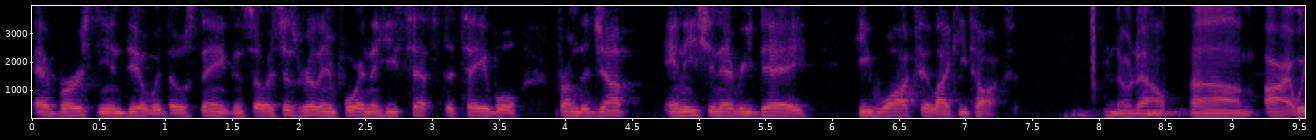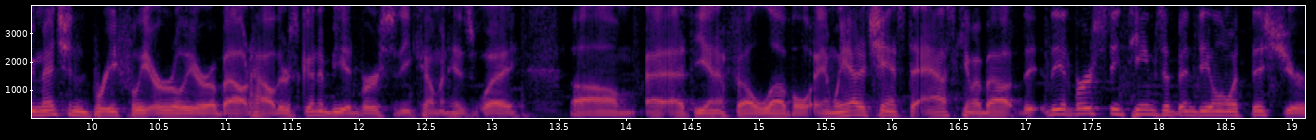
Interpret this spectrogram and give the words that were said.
adversity and deal with those things. And so it's just really important that he sets the table from the jump and each and every day he walks it like he talks it. No doubt. Um, all right. We mentioned briefly earlier about how there's going to be adversity coming his way um, at, at, the NFL level. And we had a chance to ask him about the, the adversity teams have been dealing with this year.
